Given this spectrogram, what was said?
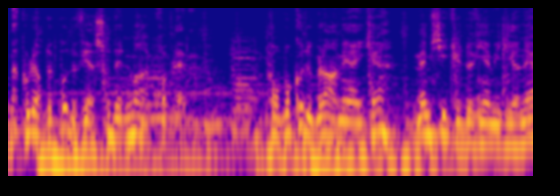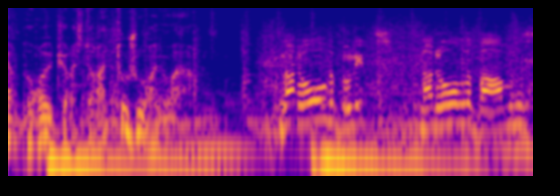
Ma couleur de peau devient soudainement un problème. Pour beaucoup de blancs américains, même si tu deviens millionnaire, pour eux, tu resteras toujours un noir. Not all the bullets, not all the bombs,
